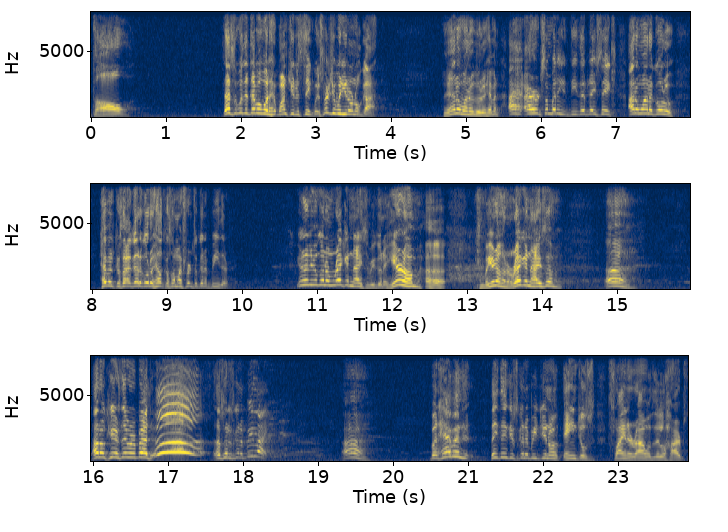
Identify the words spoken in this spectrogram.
dull. That's what the devil would want you to think, especially when you don't know God. I don't want to go to heaven. I, heard somebody the other day say, I don't want to go to heaven because I got to go to hell because all my friends are going to be there. You're not even going to recognize them. You're going to hear them, but you're not going to recognize them. Uh, I don't care if they were bad. Ah, that's what it's going to be like. Ah. But heaven, they think there's going to be, you know, angels flying around with little harps.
